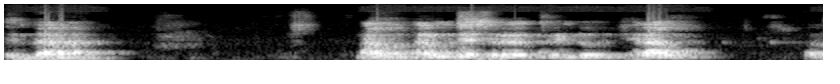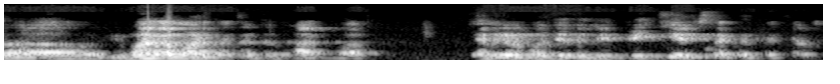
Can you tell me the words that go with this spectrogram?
ಇಂದ ನಾವು ಧರ್ಮದ ಹೆಸರು ಜನ ವಿಭಾಗ ಮಾಡ್ತಕ್ಕಂಥದ್ದು ಆಗ್ಬಾರ್ದು. ಜನಗಳ ಮಧ್ಯದಲ್ಲಿ ಬೆಂಕಿ ಹಚ್ಚತಕ್ಕಂಥ ಕೆಲಸ.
